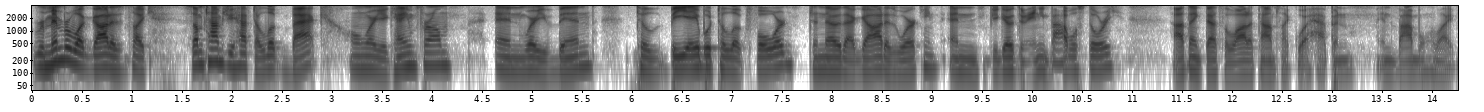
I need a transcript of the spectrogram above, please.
remember what God is it's like. Sometimes you have to look back on where you came from and where you've been to be able to look forward to know that God is working. And if you go through any Bible story, I think that's a lot of times like what happened in the Bible. Like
